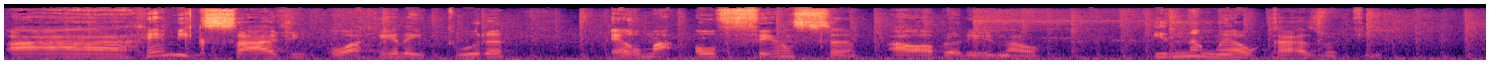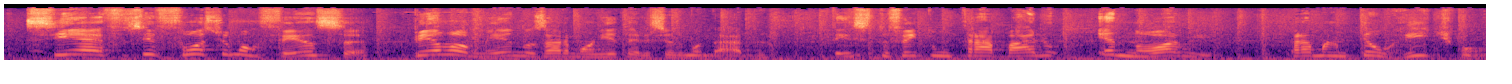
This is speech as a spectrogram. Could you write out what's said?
a remixagem ou a releitura é uma ofensa à obra original. E não é o caso aqui. Se, é, se fosse uma ofensa, pelo menos a harmonia teria sido mudada. Tem sido feito um trabalho enorme para manter o ritmo,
